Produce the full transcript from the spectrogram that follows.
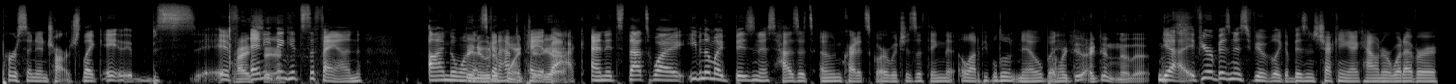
person in charge. Like, it, if I see. anything hits the fan, I'm the one They that's going to have to pay to, it yeah. back. And it's that's why, even though my business has its own credit score, which is a thing that a lot of people don't know, but Oh, I did. I didn't know that. yeah, if you're a business, if you have like a business checking account or whatever,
